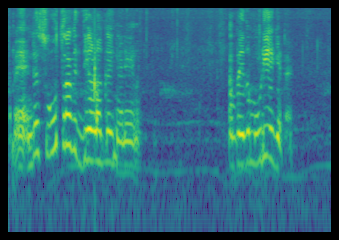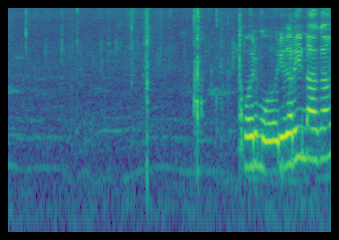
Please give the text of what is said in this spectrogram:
അപ്പൊ എന്റെ സൂത്രവിദ്യകളൊക്കെ ഇങ്ങനെയാണ്. അപ്പൊ ഇത് മൂടി വയ്ക്കട്ടെ അപ്പൊ ഒരു മോരുകറി ഉണ്ടാക്കാം.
